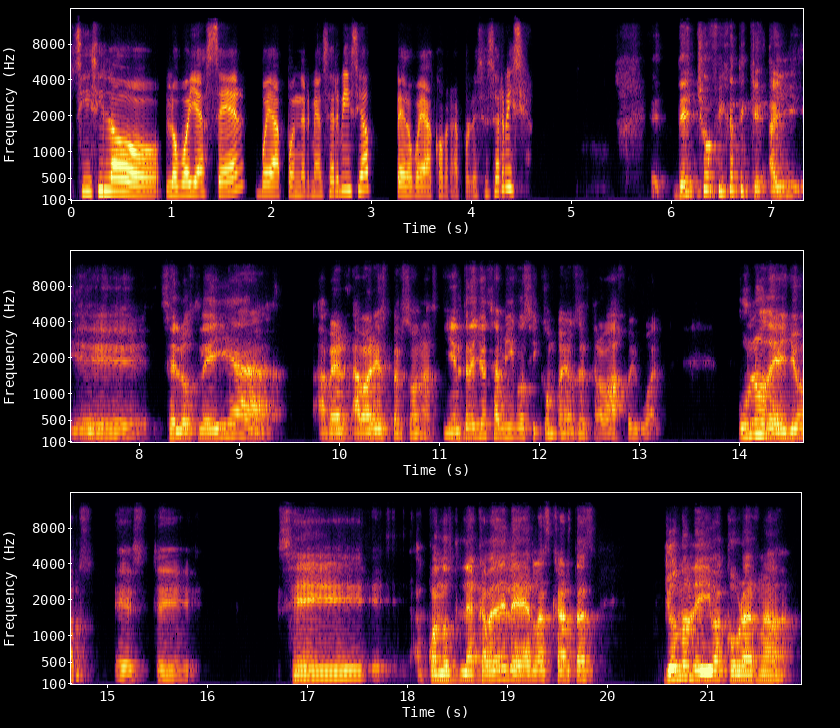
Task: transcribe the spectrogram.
sí, sí lo, lo voy a hacer, voy a ponerme al servicio, pero voy a cobrar por ese servicio. Eh, de hecho, fíjate que ahí se los leía a ver a varias personas, y entre ellos amigos y compañeros del trabajo igual uno de ellos, este, se, eh, cuando le acabé de leer las cartas, yo no le iba a cobrar nada,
